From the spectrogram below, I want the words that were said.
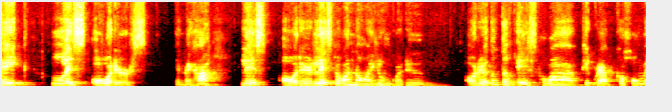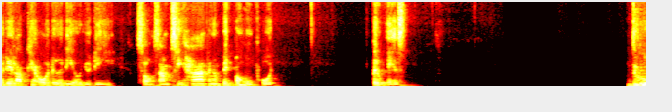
take less orders เห็นไหมคะ less order less แปลว่าน้อยลงกว่าเดิม order ต้องเติม s เพราะว่าพี่ Grab ก็คงไม่ได้รับแค่ออเดอร์เดียวอยู่ดี สองสามสี่ห้าทั้งนั้นเป็นพหูพจน์เติม s ดู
